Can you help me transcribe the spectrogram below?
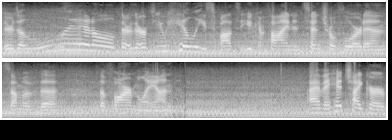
there's a little, there, there are a few hilly spots that you can find in central Florida and some of the, the farmland. I have a hitchhiker,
